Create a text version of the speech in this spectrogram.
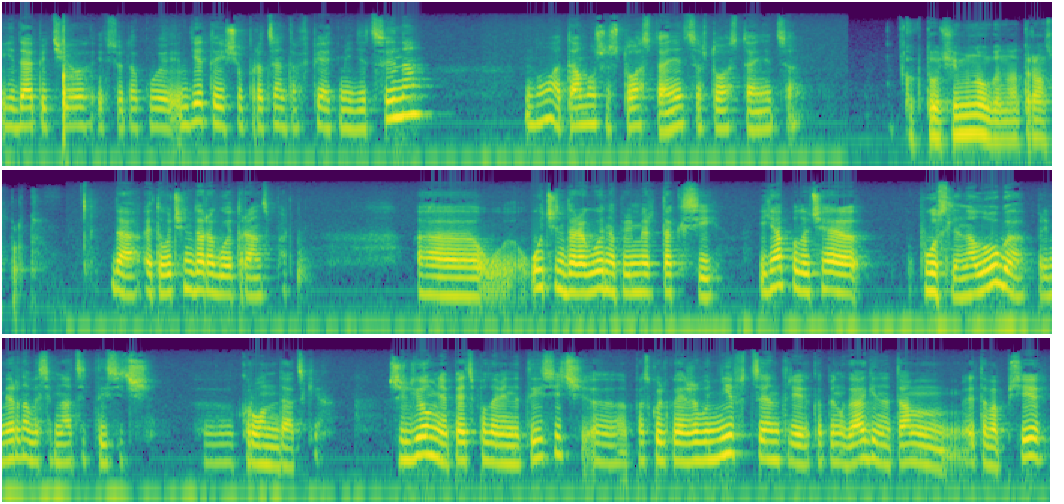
еда, питье и все такое. Где-то еще процентов 5 медицина, ну а там уже что останется, что останется. Как-то очень много на транспорт. Да, это очень дорогой транспорт. Э, очень дорогой, например, такси. Я получаю после налога примерно 18 тысяч э, крон датских. Жилье у меня 5,5 тысяч, э, поскольку я живу не в центре Копенгагена, там это вообще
